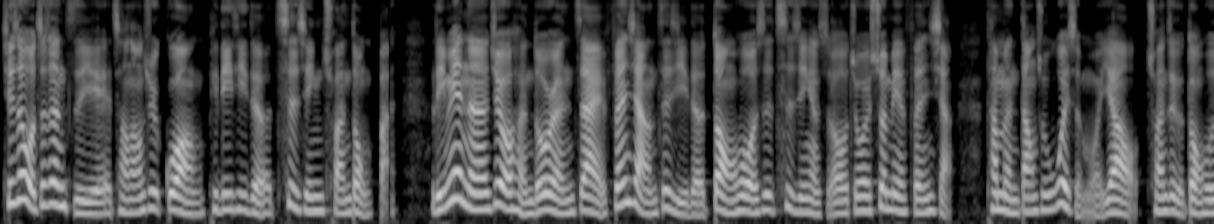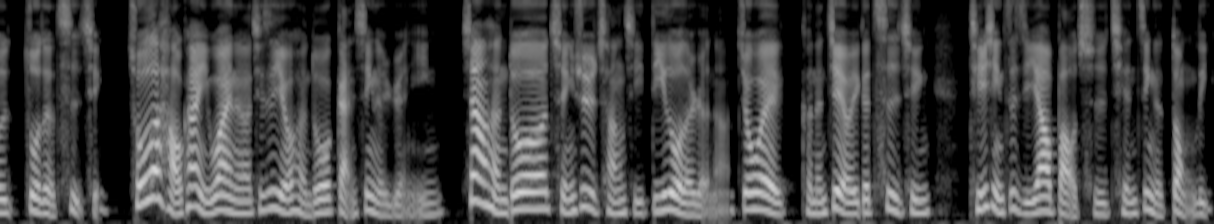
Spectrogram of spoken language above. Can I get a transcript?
其实我这阵子也常常去逛 PTT 的刺青传动版，里面呢就有很多人在分享自己的洞或者是刺青的时候，就会顺便分享他们当初为什么要穿这个洞或者做这个刺青。除了好看以外呢，其实也有很多感性的原因。像很多情绪长期低落的人啊，就会可能借由一个刺青，提醒自己要保持前进的动力，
